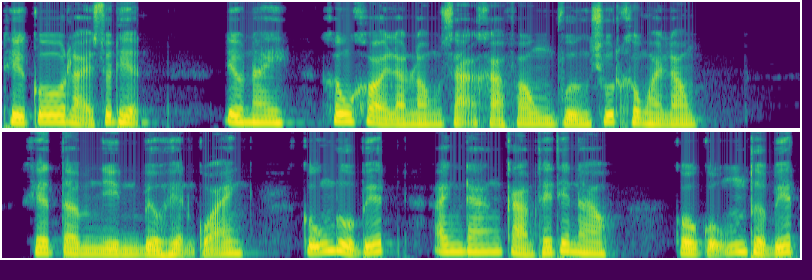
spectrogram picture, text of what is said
thì cô lại xuất hiện. Điều này không khỏi làm lòng Dạ Khả Phong vướng chút không hài lòng. Khiết Tâm nhìn biểu hiện của anh, cũng đủ biết anh đang cảm thấy thế nào. Cô cũng thừa biết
